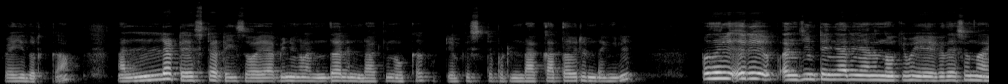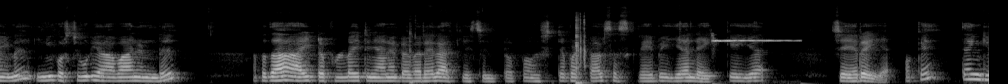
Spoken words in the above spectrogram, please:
ഫ്രൈ ചെയ്തെടുക്കാം. നല്ല ടേസ്റ്റാട്ടോ ഈ സോയാബീൻ നിങ്ങൾ എന്തായാലും ഉണ്ടാക്കി നോക്കുക. കുട്ടികൾക്ക് ഇഷ്ടപ്പെട്ട് ഉണ്ടാക്കാത്തവരുണ്ടെങ്കിൽ. ഇപ്പോൾ ഒരു ഒരു അഞ്ച് മിനിറ്റ് കഴിഞ്ഞാൽ ഞാൻ നോക്കിയപ്പോൾ ഏകദേശം നായിന് ഇനി കുറച്ചും കൂടി ആവാനുണ്ട്. അപ്പോൾ ഇതാ ആയിട്ടോ ഫുള്ളായിട്ട് ഞാൻ ഡബറയിലാക്കി വെച്ചിട്ടുണ്ട് അപ്പോൾ ഇഷ്ടപ്പെട്ടാൽ സബ്സ്ക്രൈബ് ചെയ്യുക ലൈക്ക് ചെയ്യുക ഷെയർ ചെയ്യുക. ഓക്കെ? താങ്ക്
